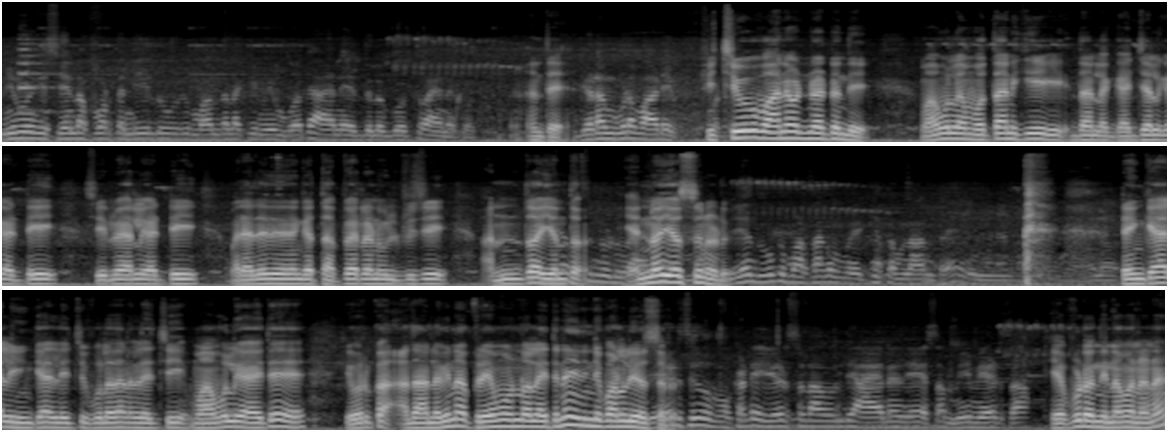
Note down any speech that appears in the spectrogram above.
మేము చేనుల పూర్త నీళ్ళు మందలకి మేము పోతే ఆయన ఎద్దులకు గొత్తు ఆయన అంతే. గిడం కూడా వాడే. పిచ్చి బాగానే ఉంటున్నట్టుంది. మామూలుగా మొత్తానికి దాంట్లో గజ్జలు కట్టి సిల్వేర్లు కట్టి మరి అదేవిధంగా తప్పేర్లను పిలిపించి అంతా ఎంతో ఎన్నో చేస్తున్నాడు. టెంకాయలు ఇంకాయలు తెచ్చి పూలదండలు తెచ్చి మామూలుగా అయితే ఎవరికో దాంట్లో విన్న ప్రేమ ఉన్న వాళ్ళు అయితేనే ఇన్ని పనులు చేస్తారు. ఒకటే ఏడ్చడా ఉంది ఆయన చేస్తాం మేము ఏడ్సా ఎప్పుడు నిన్నమన్నా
